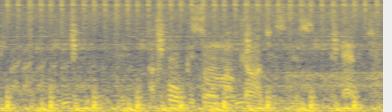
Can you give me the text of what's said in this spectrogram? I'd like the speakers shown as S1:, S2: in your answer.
S1: body. I focus on my consciousness and attitude.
